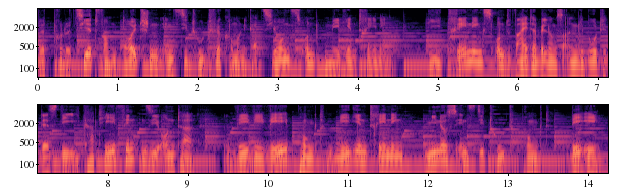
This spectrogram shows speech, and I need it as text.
wird produziert vom Deutschen Institut für Kommunikations- und Medientraining. Die Trainings- und Weiterbildungsangebote des DIKT finden Sie unter www.medientraining-institut.de.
